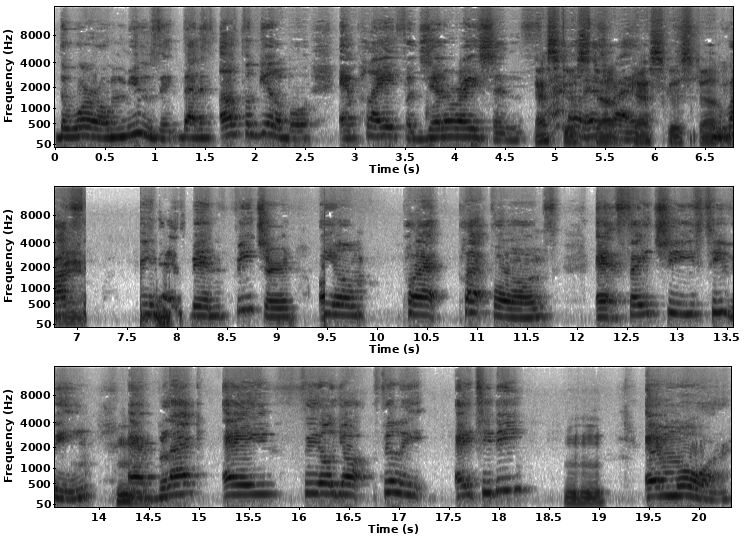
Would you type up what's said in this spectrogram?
the world music that is unforgettable and played for generations. That's good that's stuff. Right. That's good stuff. Roxanne has been featured on plat- platforms at Say Cheese TV, hmm. at Black A Philly ATD, mm-hmm. and more.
